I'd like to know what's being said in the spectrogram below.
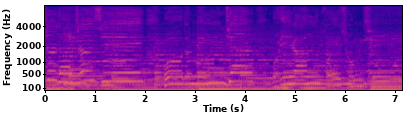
值得珍惜。我的明天，我依然会憧憬。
